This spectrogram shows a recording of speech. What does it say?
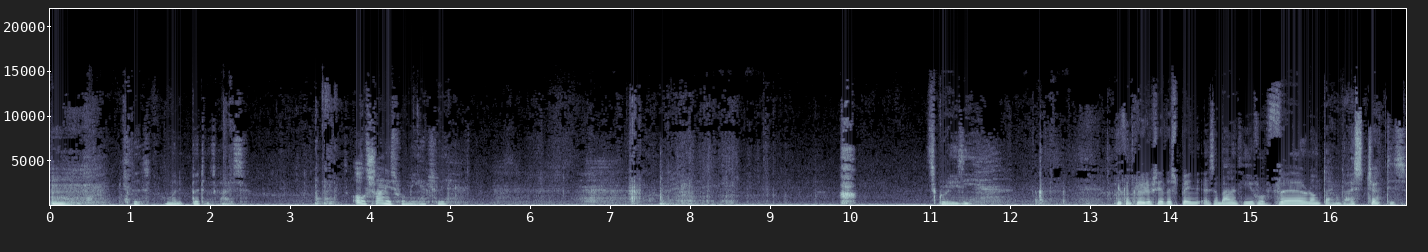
This. How many buttons guys? All shinies for me actually. It's crazy. You can clearly see this plane is abandoned here for a very long time, guys. Check this.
